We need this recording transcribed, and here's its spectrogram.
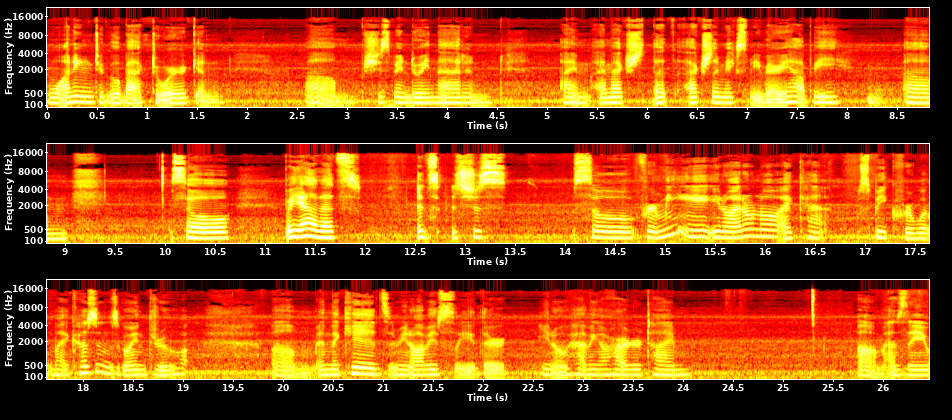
wanting to go back to work and um, she's been doing that, and I'm I'm actually that actually makes me very happy. Um, so, but yeah, that's it's it's just so for me, you know, I don't know, I can't speak for what my cousin's going through. Um, and the kids, I mean, obviously they're, you know, having a harder time um, as they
